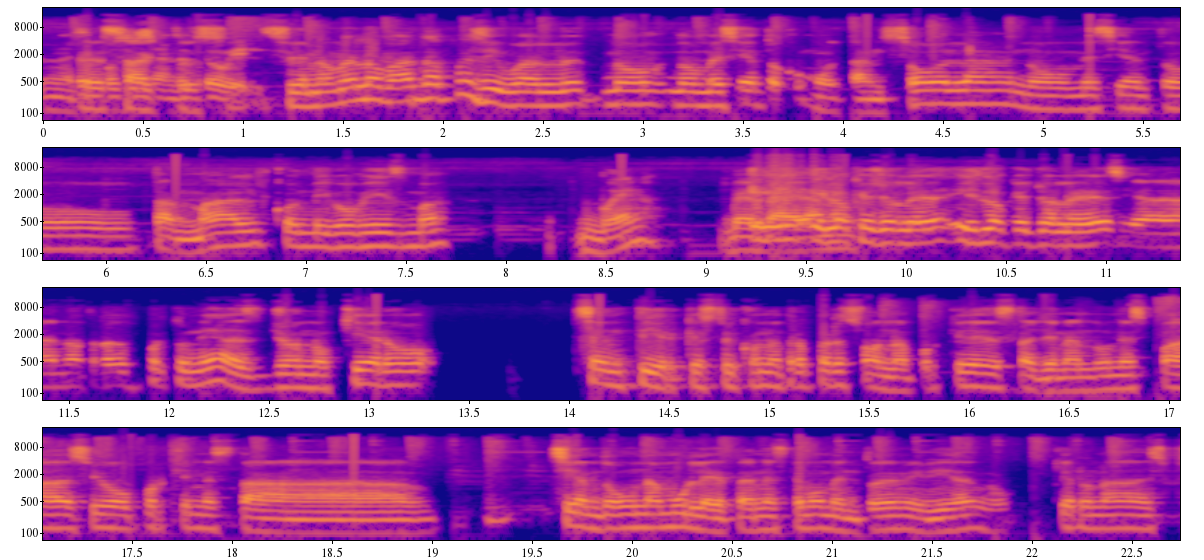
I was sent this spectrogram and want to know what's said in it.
en esa posición de tu vida. Si, no me lo manda, pues igual no, no me siento como tan sola, no me siento tan mal conmigo misma. Bueno, y, y, lo que yo le, y lo que yo le decía en otras oportunidades, yo no quiero sentir que estoy con otra persona porque está llenando un espacio o porque me está siendo una muleta en este momento de mi vida. No quiero nada de eso.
